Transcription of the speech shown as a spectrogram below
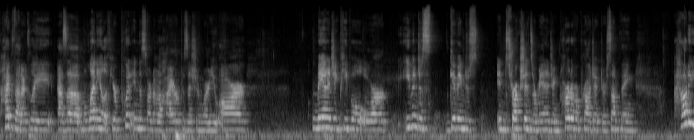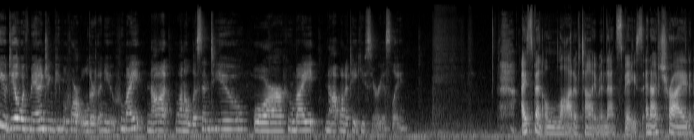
hypothetically as a millennial if you're put into sort of a higher position where you are managing people or even just giving just instructions or managing part of a project or something how do you deal with managing people who are older than you who might not want to listen to you or who might not want to take you seriously I spent a lot of time in that space, and I've tried.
